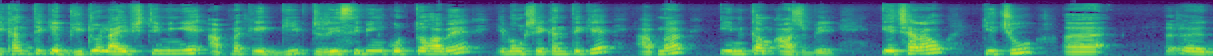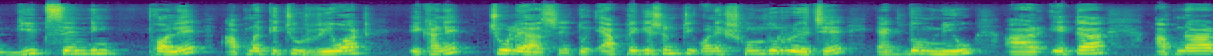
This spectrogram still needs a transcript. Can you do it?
এখান থেকে ভিডিও লাইভ স্ট্রিমিংয়ে আপনাকে গিফট রিসিভিং করতে হবে এবং সেখান থেকে আপনার ইনকাম আসবে। এছাড়াও কিছু গিফট সেন্ডিং ফলে আপনার কিছু রিওয়ার্ড এখানে চলে আসে। তো অ্যাপ্লিকেশনটি অনেক সুন্দর রয়েছে, একদম নিউ। আর এটা আপনার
